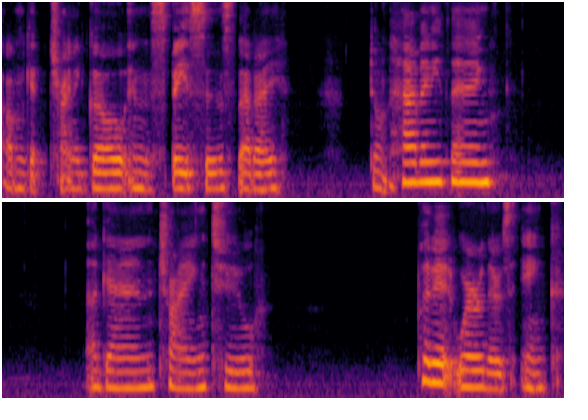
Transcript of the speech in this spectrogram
I'm get trying to go in the spaces that I don't have anything. Again, trying to put it where there's ink.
